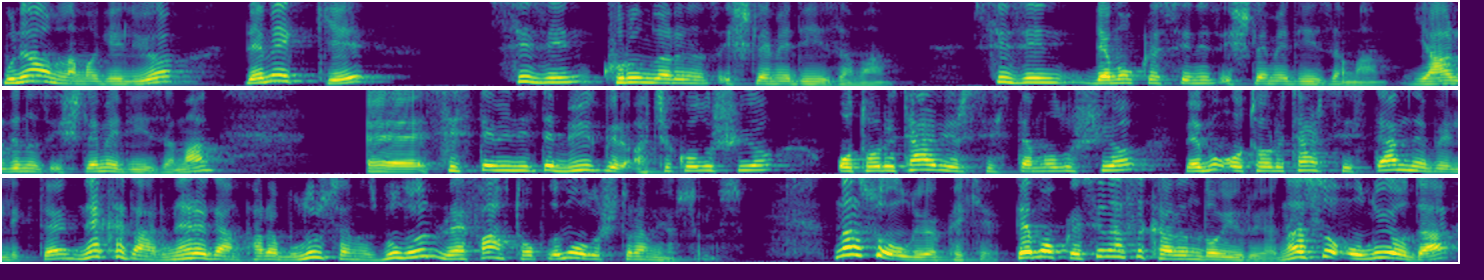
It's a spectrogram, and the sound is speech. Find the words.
Bu ne anlama geliyor? Demek ki sizin kurumlarınız işlemediği zaman, sizin demokrasiniz işlemediği zaman, yargınız işlemediği zaman e, sisteminizde büyük bir açık oluşuyor, otoriter bir sistem oluşuyor ve bu otoriter sistemle birlikte ne kadar nereden para bulursanız bulun refah toplumu oluşturamıyorsunuz. Nasıl oluyor peki? Demokrasi nasıl karın doyuruyor? Nasıl oluyor da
